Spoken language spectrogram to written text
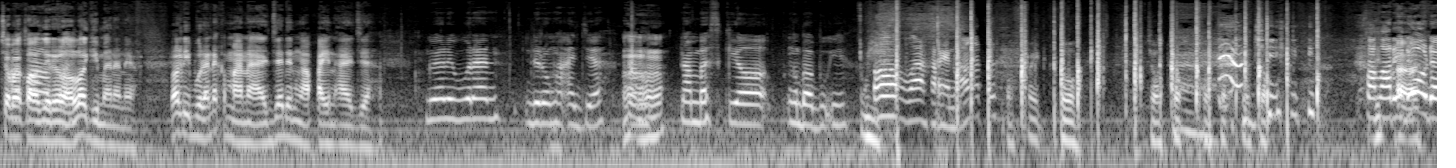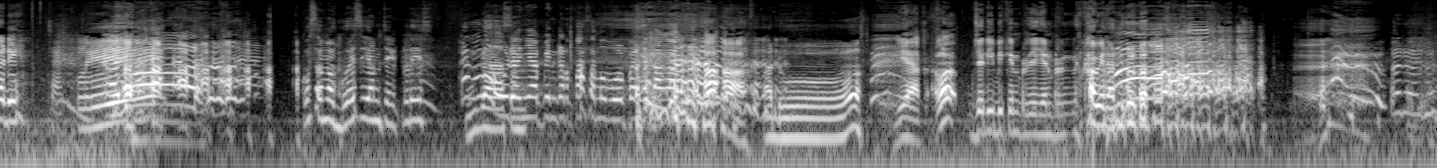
coba kalau dari lo, lo gimana Nev? Lo liburannya ke mana aja dan ngapain aja? Gue liburan di rumah aja Mhm. nambah skill ngebabunya Wih, Oh wah keren banget tuh perfect tuh. Cocok, cocok, cocok. Sama Rido udah deh. Checklist. Kok sama gue sih yang checklist? Kan Enggak, udah sama- nyiapin kertas sama pulpen di tangan. Ah, ah. Aduh. Iya, lo jadi bikin perjanjian perkawinan dulu. aduh aduh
